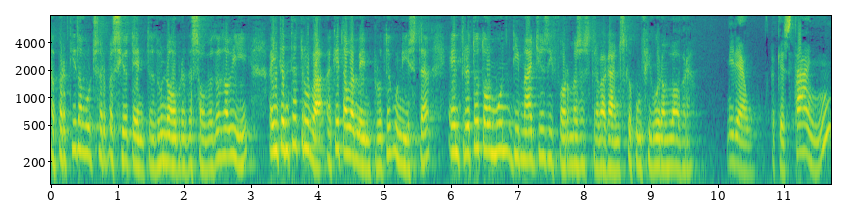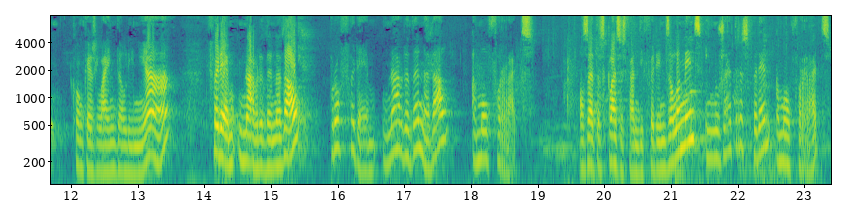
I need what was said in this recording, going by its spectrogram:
a partir de l'observació atenta d'una obra de Salvador Dalí, a intentar trobar aquest element protagonista entre tot el munt d'imatges i formes extravagants que configuren l'obra. Mireu, aquest any, com que és l'any de linear, farem un arbre de Nadal, però farem un arbre de Nadal amb els ferrats. Els altres classes fan diferents elements i nosaltres farem amb el ferrats,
